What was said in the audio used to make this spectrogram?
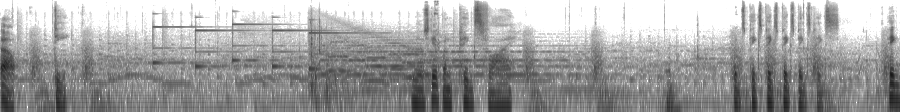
Oh, D. You escape when pigs fly. Pigs, pigs, pigs, pigs, pigs, pigs. Pig,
